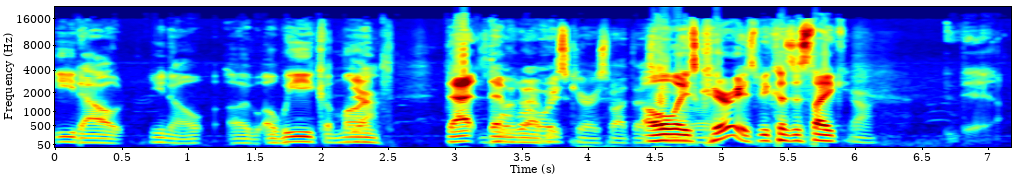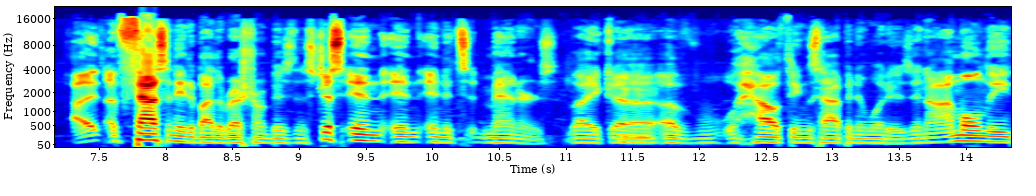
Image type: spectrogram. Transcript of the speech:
eat out? You know, a, a week, a month. That Well, demographic. we're always curious about this. always curious because it's like Yeah. I, I'm fascinated by the restaurant business, just in in, in its manners, like uh, Mhm. of how things happen and what is. And I'm only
